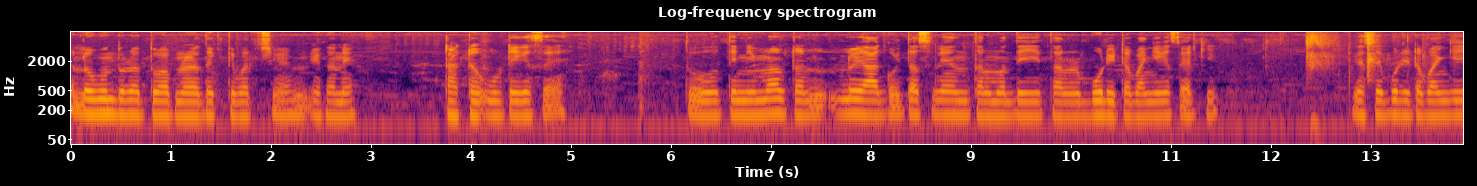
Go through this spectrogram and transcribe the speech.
হ্যালো বন্ধুরা, তো আপনারা দেখতে পাচ্ছেন এখানে ট্রাকটা উল্টে গেছে। তো তিনি মালটা লয়ে আগাইতেছিলেন, তার মধ্যে তার বডিটা ভাঙে গেছে আর কি। ঠিক আছে, বডিটা ভাঙে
